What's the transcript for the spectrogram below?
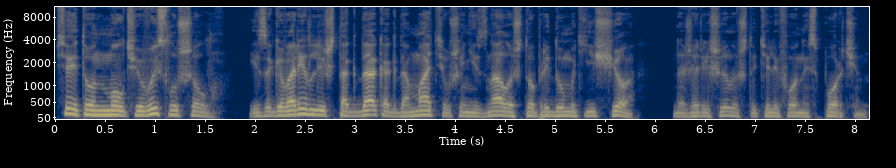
все это он молча выслушал и заговорил лишь тогда, когда мать уж и не знала, что придумать еще, даже решила, что телефон испорчен.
